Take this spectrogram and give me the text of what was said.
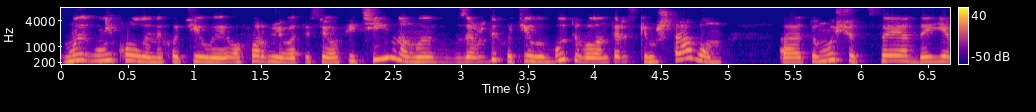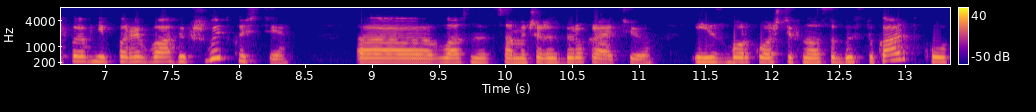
Ми ніколи не хотіли оформлюватися офіційно. Ми завжди хотіли бути волонтерським штабом, е, тому що це дає певні переваги в швидкості, е, власне, саме через бюрократію і збор коштів на особисту картку.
